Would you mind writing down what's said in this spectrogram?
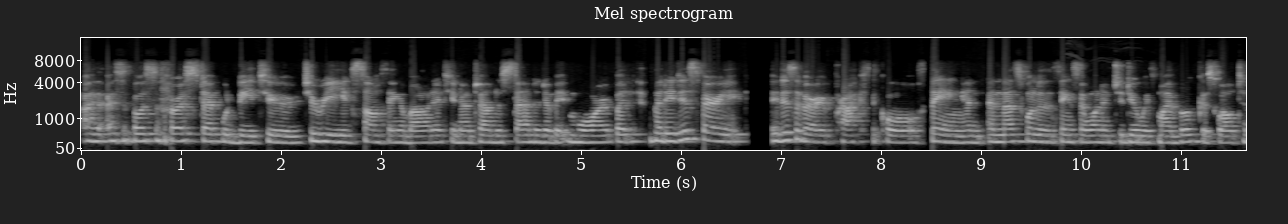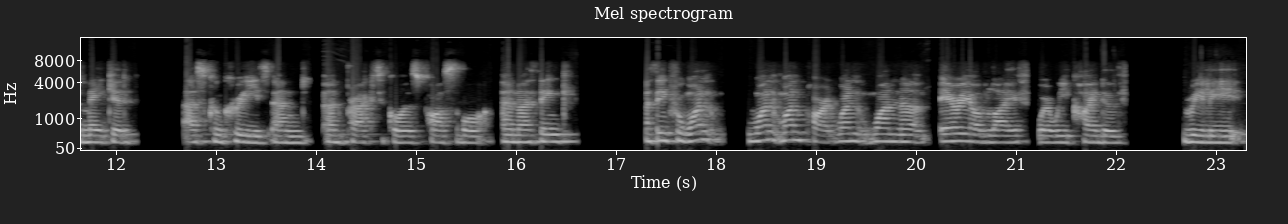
I, I, suppose the first step would be to to read something about it, you know, to understand it a bit more. But but it is very it is a very practical thing, and and that's one of the things I wanted to do with my book as well to make it as concrete and and practical as possible. And I think I think for one one one part one one uh, area of life where we kind of really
